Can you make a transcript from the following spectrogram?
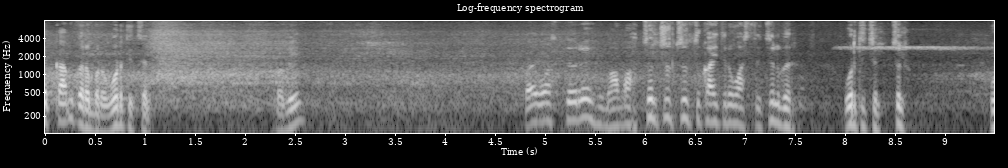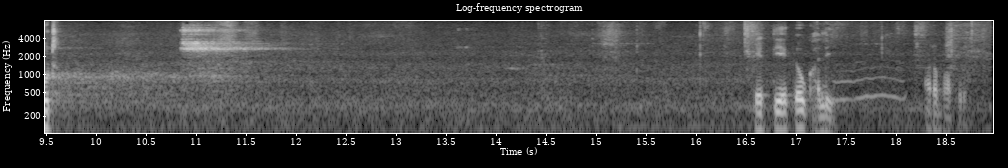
एक काम कर बरं वरती चल. बघी. काय वाचतं रे? बाबा चल चल चल चल काहीतरी वाचतं चल घर. वरती चल चल. उठ. ते येतो खाली. अरे बापरे.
